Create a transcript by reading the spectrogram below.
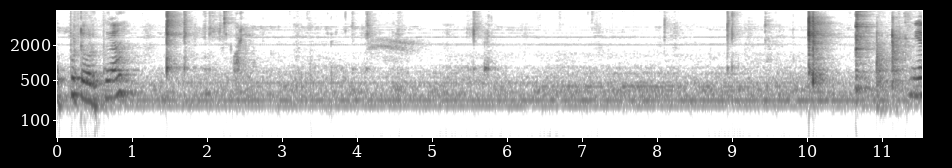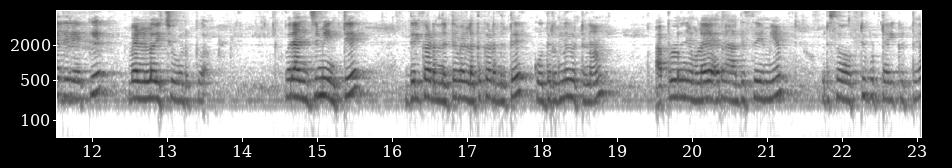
ഉപ്പിട്ട് കൊടുക്കുക. ഇനി അതിലേക്ക് വെള്ളം ഒഴിച്ചു കൊടുക്കുക. ഒരു അഞ്ച് മിനിറ്റ് ഇതിൽ കടന്നിട്ട് വെള്ളത്തിൽ കടന്നിട്ട് കുതിർന്ന് കിട്ടണം. അപ്പോഴും നമ്മളെ റാഗി സേമിയം ഒരു സോഫ്റ്റ് പുട്ടായി കിട്ടുക.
